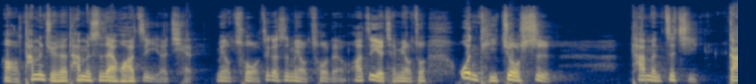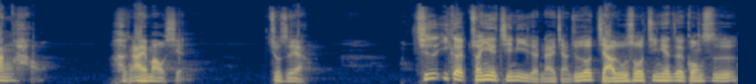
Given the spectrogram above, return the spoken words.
哦，他们觉得他们是在花自己的钱，没有错，这个是没有错的，花自己的钱没有错。问题就是他们自己刚好很爱冒险，就这样。其实，一个专业经理人来讲，就是说，假如说今天这个公司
